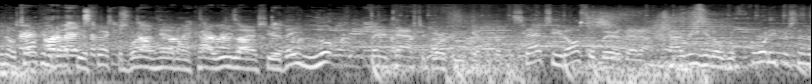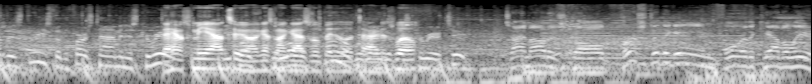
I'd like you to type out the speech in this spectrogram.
You know, talking about the effect substitutions LeBron had on automatic Kyrie last year, they one- looked fantastic working together. But the stat sheet also bears that out. Kyrie hit over 40% of his threes for the first time in his career. That helps me out too. I guess my guys will be a little turnover tired as of well. career too. Timeout is called first of the game for the Cavaliers.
